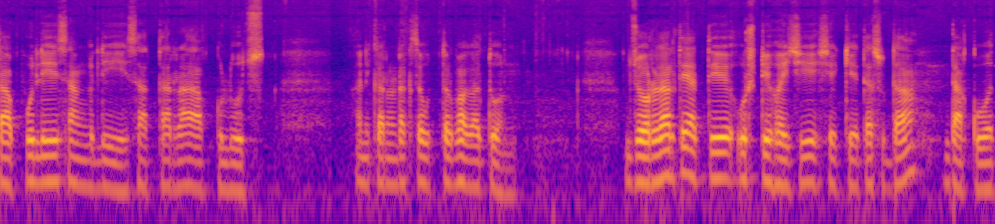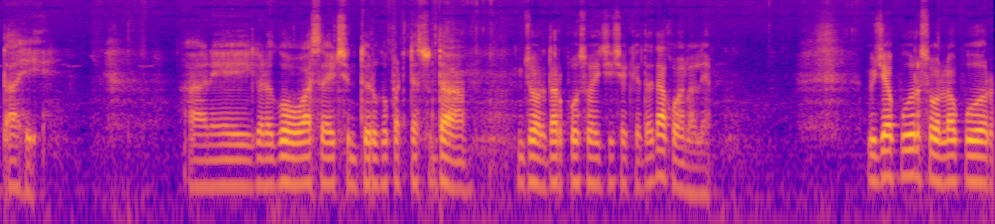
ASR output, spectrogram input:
दापोली सांगली सातारा अकलूज आणि कर्नाटकच्या उत्तर भागातून जोरदार ते अतिवृष्टी व्हायची शक्यतासुद्धा दाखवत आहे. आणि इकडं गोवा साईड सिंधुदुर्ग पट्ट्यातसुद्धा जोरदार पाऊस व्हायची शक्यता दाखवायला लागली विजापूर सोलापूर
